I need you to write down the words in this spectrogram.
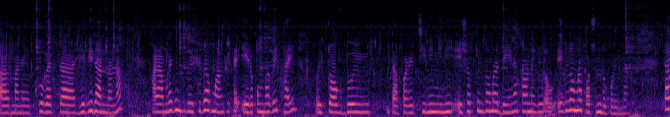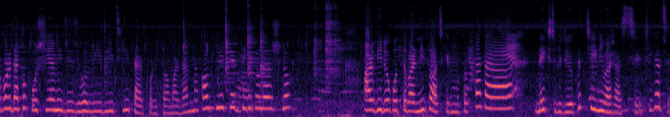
আর মানে খুব একটা হেভি রান্না না। আর আমরা কিন্তু বেশিরভাগ মাংসটা এরকমভাবেই খাই। ওই টক দই, তারপরে চিনি, মিনি এসব কিন্তু আমরা দিই না, কারণ এগুলো এগুলো আমরা পছন্দ করি না। তারপরে দেখো কষিয়ে আমি যে ঝোল দিয়ে দিয়েছি, তারপরে তো আমার রান্না কমপ্লিটের দিকে চলে আসলো। আর ভিডিও করতে পারিনি, তো আজকের মতো টাটা। নেক্সট ভিডিওতে চিনি মাছ আসছে, ঠিক আছে?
